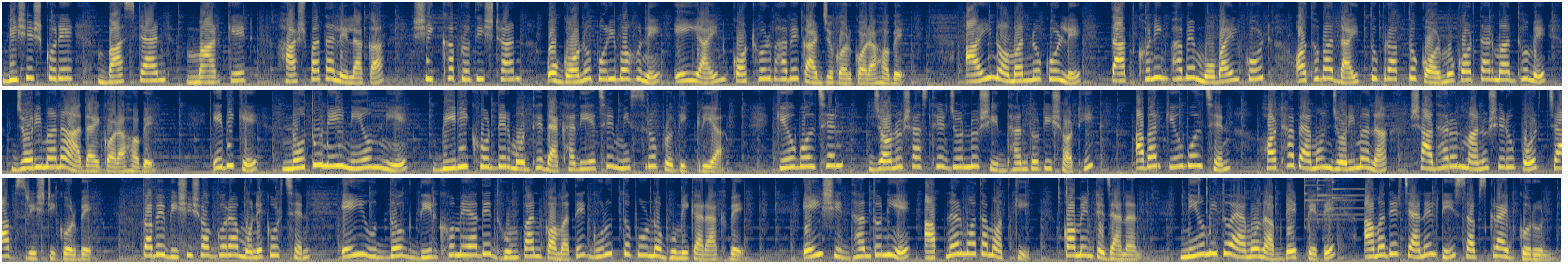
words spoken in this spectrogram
বিশেষ করে বাসস্ট্যান্ড মার্কেট, হাসপাতাল এলাকা, শিক্ষা প্রতিষ্ঠান ও গণপরিবহনে এই আইন কঠোরভাবে কার্যকর করা হবে। আইন অমান্য করলে তাৎক্ষণিকভাবে মোবাইল কোর্ট অথবা দায়িত্বপ্রাপ্ত কর্মকর্তার মাধ্যমে জরিমানা আদায় করা হবে। এদিকে নতুন এই নিয়ম নিয়ে বিড়িখোরদের মধ্যে দেখা দিয়েছে মিশ্র প্রতিক্রিয়া। কেউ বলছেন জনস্বাস্থ্যের জন্য সিদ্ধান্তটি সঠিক, আবার কেউ বলছেন হঠাৎ এমন জরিমানা সাধারণ মানুষের উপর চাপ সৃষ্টি করবে। তবে বিশেষজ্ঞরা মনে করছেন এই উদ্যোগ দীর্ঘমেয়াদে ধূমপান কমাতে গুরুত্বপূর্ণ ভূমিকা রাখবে। এই সিদ্ধান্ত নিয়ে আপনার মতামত কি? কমেন্টে জানান। নিয়মিত এমন আপডেট পেতে আমাদের চ্যানেলটি সাবস্ক্রাইব করুন।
